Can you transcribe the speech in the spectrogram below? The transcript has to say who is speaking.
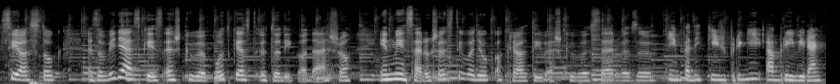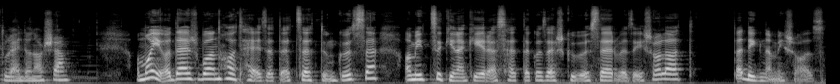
Speaker 1: Sziasztok! Ez a Vigyázkész Esküvő Podcast ötödik adása. Én Mészáros Eszti vagyok, a kreatív esküvő szervező.
Speaker 2: Én pedig Kis Brigi, a Brivirág tulajdonosa.
Speaker 1: A mai adásban hat helyzetet szedtünk össze, amit cikinek érezhettek az esküvő szervezés alatt, pedig nem is az.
